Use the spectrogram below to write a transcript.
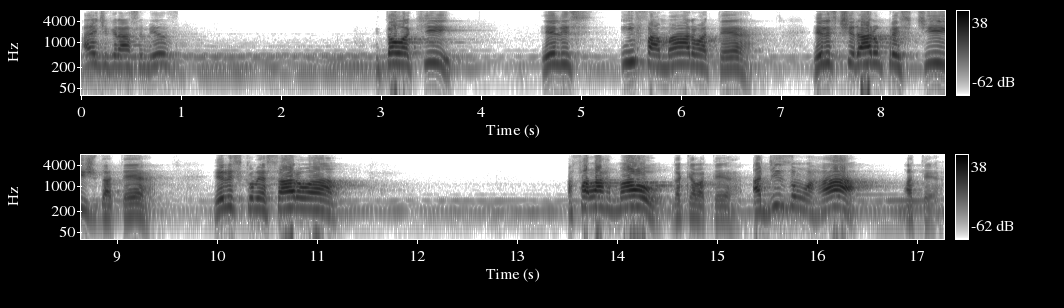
Ah, é de graça mesmo. Então aqui, eles infamaram a terra, eles tiraram o prestígio da terra, eles começaram a, a falar mal daquela terra, a desonrar a terra.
